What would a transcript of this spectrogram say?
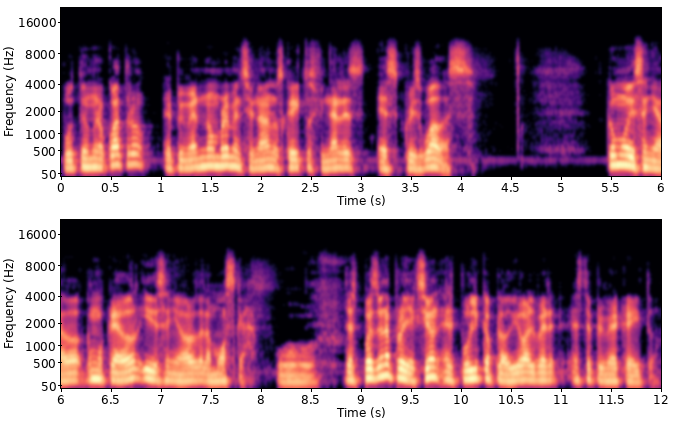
Punto número 4. El primer nombre mencionado en los créditos finales es Chris Wallace. Como diseñador, como creador y diseñador de la mosca. Después de una proyección, el público aplaudió al ver este primer crédito.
